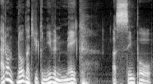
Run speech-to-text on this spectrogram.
I don't know that you can even make a simple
